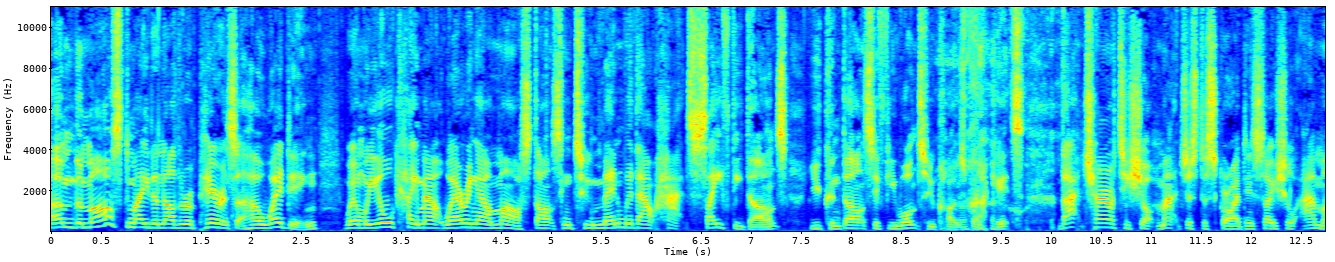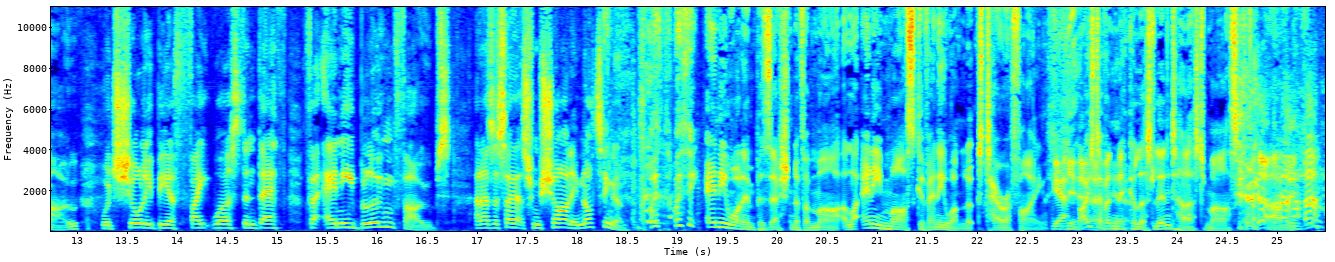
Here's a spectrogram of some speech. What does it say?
Um, the mask made another appearance at her wedding when we all came out wearing our masks, dancing to Men Without Hats safety dance. You can dance if you want to, close brackets. that charity shop Matt just described in Social Ammo would surely be a fate worse than death for any bloom phobes. And as I say, that's from Charlie Nottingham. I, th- I think anyone in possession of a mask, like any mask of anyone, looks terrifying. Yeah. I used to have a Nicholas Lyndhurst mask. Um,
